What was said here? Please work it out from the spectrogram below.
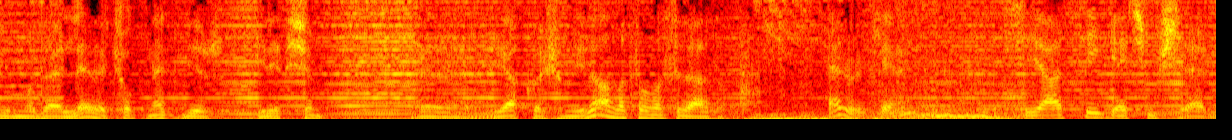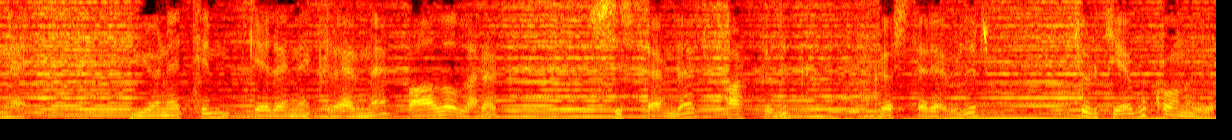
bir modelle ve çok net bir iletişim e, yaklaşımıyla anlatılması lazım. Her ülkenin siyasi geçmişlerine, yönetim geleneklerine bağlı olarak sistemler farklılık gösterebilir. Türkiye bu konuyu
